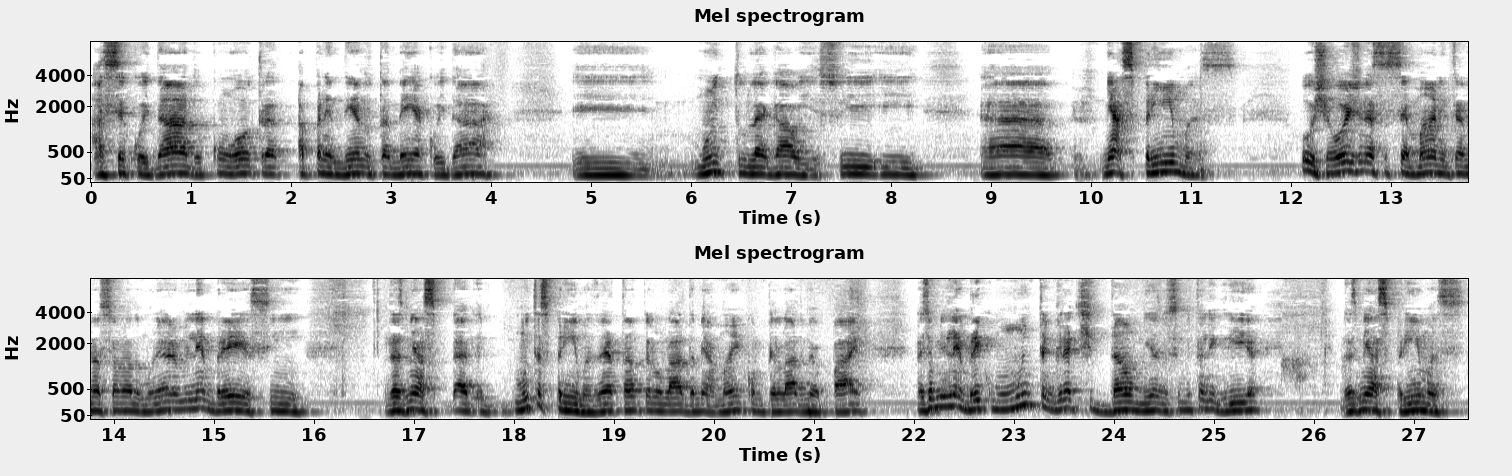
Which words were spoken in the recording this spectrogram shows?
a ser cuidado, com outra aprendendo também a cuidar. E muito legal isso. E, e uh, minhas primas. Puxa, hoje nessa Semana Internacional da Mulher eu me lembrei assim das minhas uh, muitas primas, né? Tanto pelo lado da minha mãe como pelo lado do meu pai. Mas eu me lembrei com muita gratidão mesmo, assim, muita alegria das minhas primas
